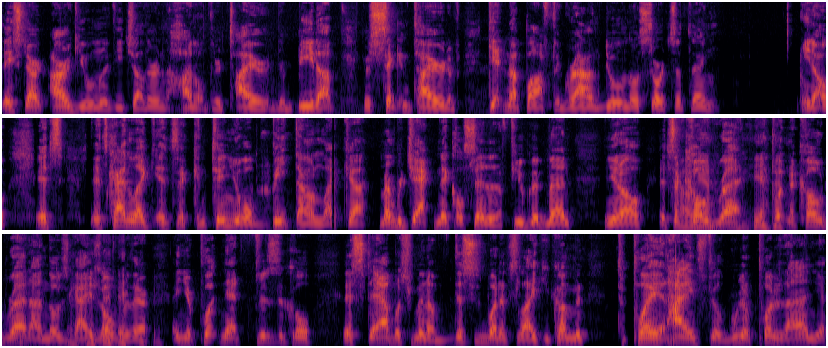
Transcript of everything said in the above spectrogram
they start arguing with each other in the huddle. They're tired, they're beat up, they're sick and tired of getting up off the ground, doing those sorts of things you know it's it's kind of like it's a continual beatdown like uh, remember jack nicholson and a few good men you know it's a Oh, code yeah. red Yeah. you're putting a code red on those guys over there and you're putting that physical establishment of this is what it's like you come in to play at Heinz Field. We're going to put it on you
